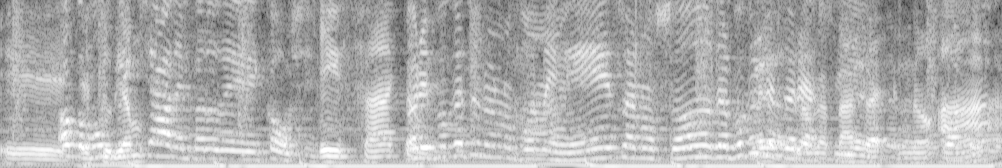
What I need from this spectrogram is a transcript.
eh, O como estudiamos un challenge, pero de coaching. Exacto. Pero ¿y por qué tú no nos pones eso a nosotros? ¿Por qué que tú eres Lo así? que pasa- no, ah,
